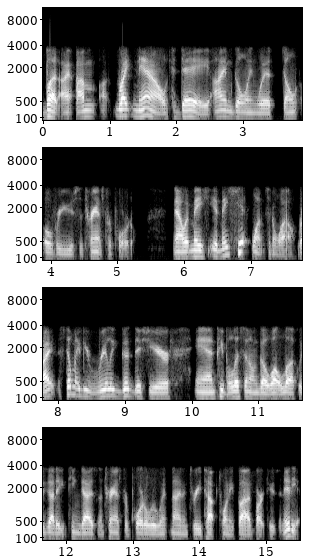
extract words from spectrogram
But I, I'm right now today I'm going with don't overuse the transfer portal. Now it may it may hit once in a while, right? Still may be really good this year, and people listen and go, well, look, we got 18 guys in the transfer portal. We went nine and three, top 25. Bartoo's an idiot.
